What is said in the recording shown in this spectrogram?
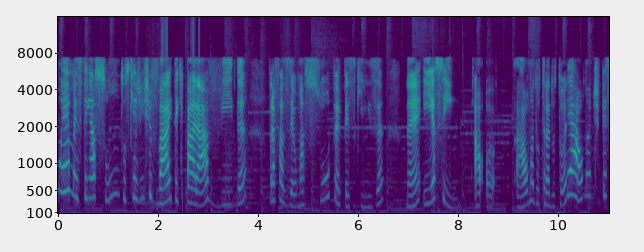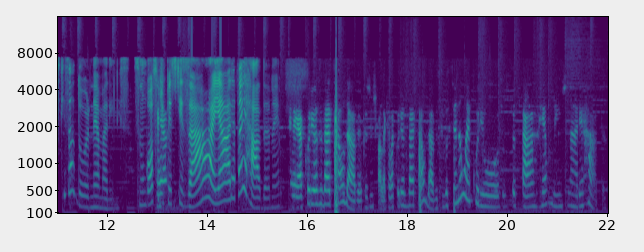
Não é, mas tem assuntos que a gente vai ter que parar a vida para fazer uma super pesquisa, né? E assim, a, a, a alma do tradutor é a alma de pesquisador, né, Marilis? Se não gosta é. de pesquisar, aí a área tá errada, né? É a curiosidade saudável, que a gente fala, aquela curiosidade saudável. Se você não é curioso, você está realmente na área errada.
